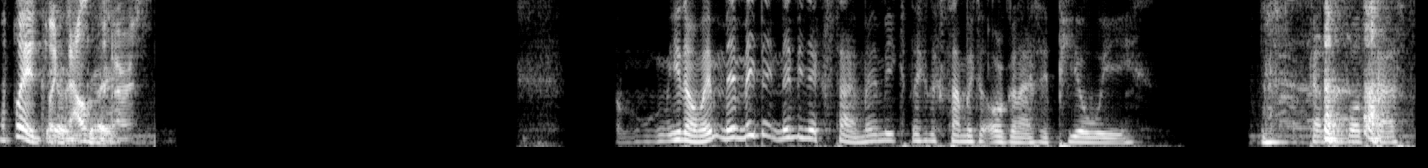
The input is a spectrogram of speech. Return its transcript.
I played like Yeah, it thousand hours. Um, You know, maybe, maybe maybe next time, maybe next time we can organize a POE kind of podcast.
